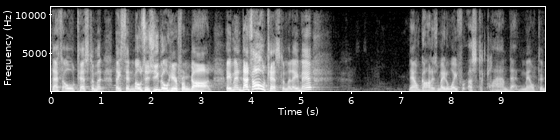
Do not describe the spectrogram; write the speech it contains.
that's Old Testament? They said, Moses, you go hear from God. Amen. That's Old Testament. Amen. Now God has made a way for us to climb that mountain,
